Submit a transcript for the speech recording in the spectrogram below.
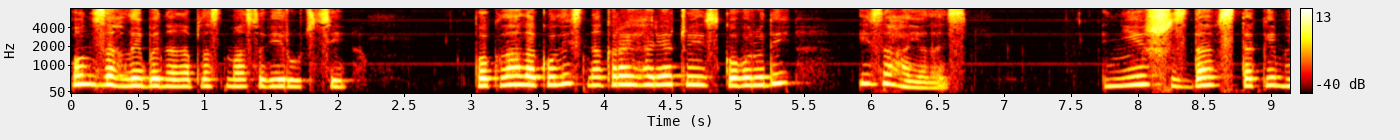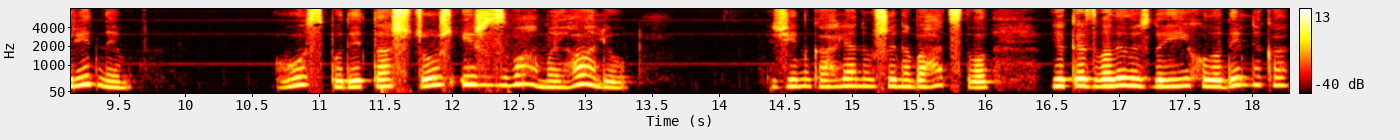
Он заглибина на пластмасовій ручці. Поклала колись на край гарячої сковороди і загаялась. Ніж здався таким рідним. Господи, та що ж іж з вами, Галю? Жінка, глянувши на багатство, яке звалилось до її холодильника,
